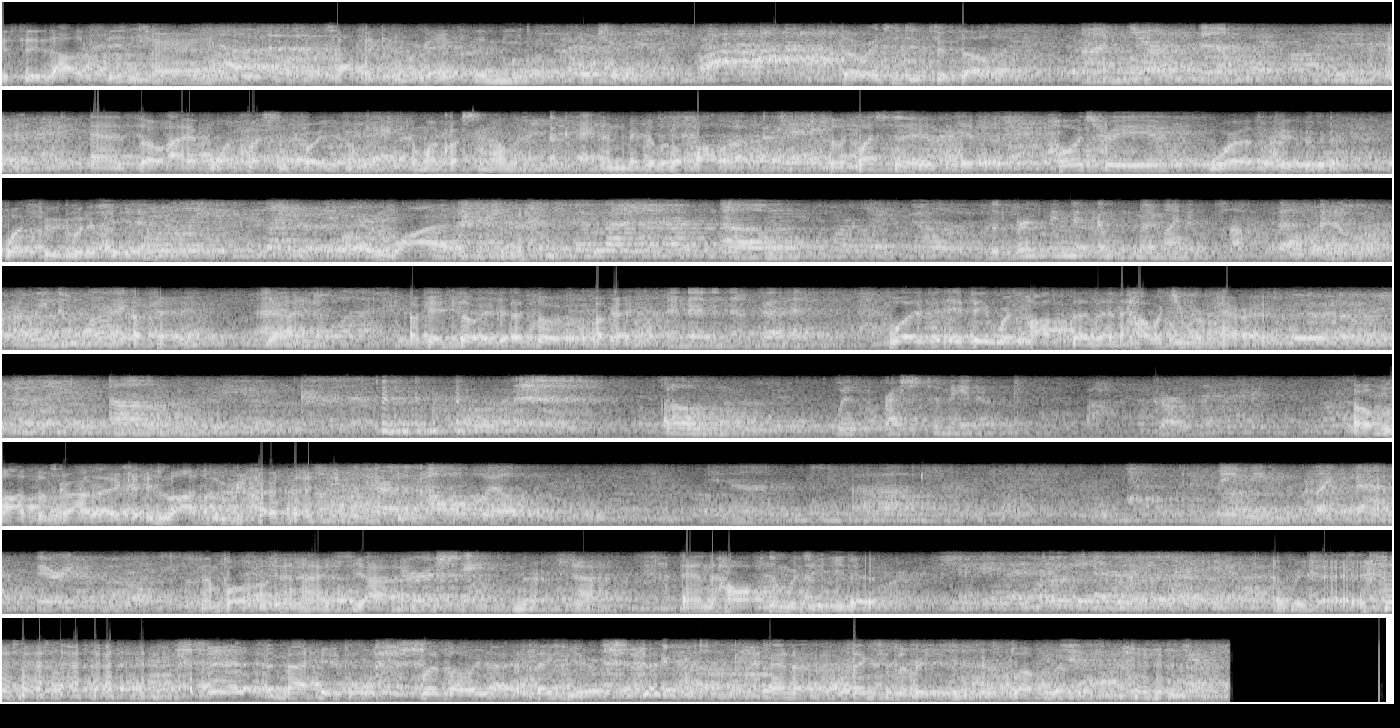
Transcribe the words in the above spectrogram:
This is Alex the intern with Small Press Traffic, and we're getting to the meat of poetry. So introduce yourself. I'm Laura Sims. Okay. And so I have one question for you, Okay. and one question only, Okay. and maybe a little follow-up. Okay. So the question is, if poetry were a food, what food would it be? And why? Um, the first thing that comes to my mind is pasta. I don't really know why. okay. I Yeah. don't know why. Okay, so if, uh, so if, okay. No, no, no. Go ahead. Well, if, if it was pasta, then how would you prepare it? Um, um, with fresh tomatoes, garlic, Oh, lots of garlic. Lots of garlic. lots of garlic, olive oil, and uh, and maybe like that. Very simple. Simple. Okay, nice. Yeah. Nourishing. Nour yeah. And how often would you eat it? Every day. Every day. nice. That's all we got. Thank you. and uh, thanks for the reading. It was lovely. Yeah.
